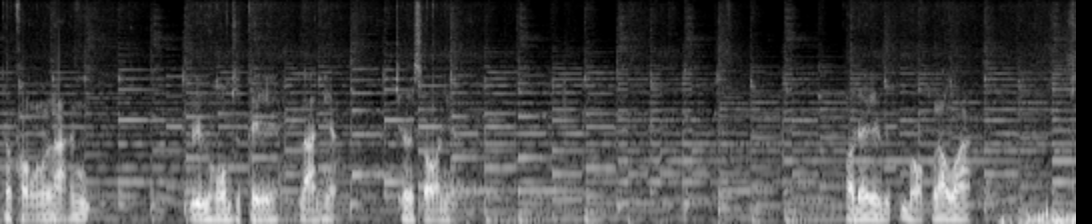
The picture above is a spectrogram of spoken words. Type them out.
เจ้าของร้าน หรือโฮมสเตย์ร้านเนี่ยเชอร์ซอเนี่ยเขาได้บอกเล่าว่า เข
